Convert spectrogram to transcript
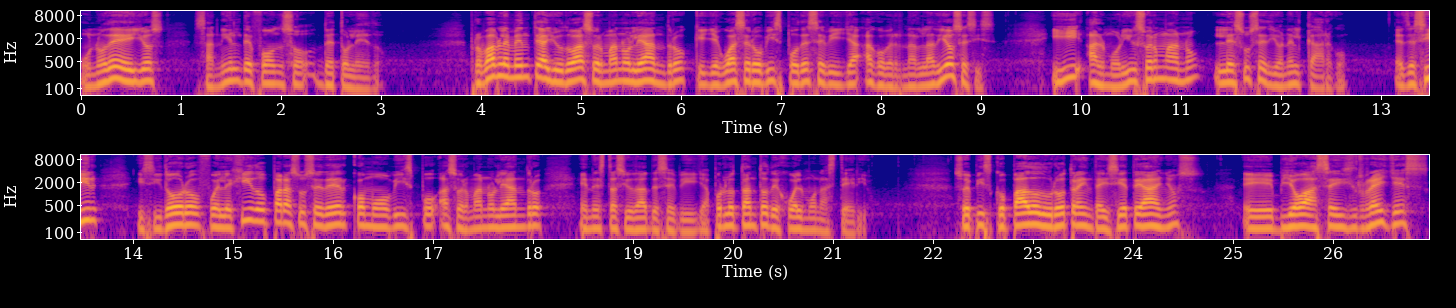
uno de ellos San Ildefonso de Toledo. Probablemente ayudó a su hermano Leandro, que llegó a ser obispo de Sevilla, a gobernar la diócesis, y al morir su hermano le sucedió en el cargo. Es decir, Isidoro fue elegido para suceder como obispo a su hermano Leandro en esta ciudad de Sevilla, por lo tanto dejó el monasterio. Su episcopado duró 37 años, eh, vio a seis reyes,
